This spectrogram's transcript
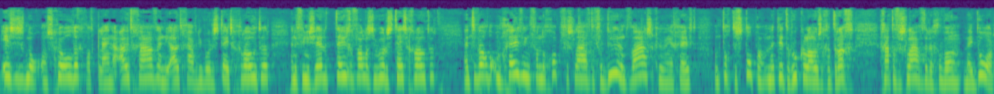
Eerst is het nog onschuldig, wat kleine uitgaven. En die uitgaven die worden steeds groter. En de financiële tegenvallers die worden steeds groter. En terwijl de omgeving van de gokverslaafde voortdurend waarschuwingen geeft... om toch te stoppen met dit roekeloze gedrag, gaat de verslaafde er gewoon mee door.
